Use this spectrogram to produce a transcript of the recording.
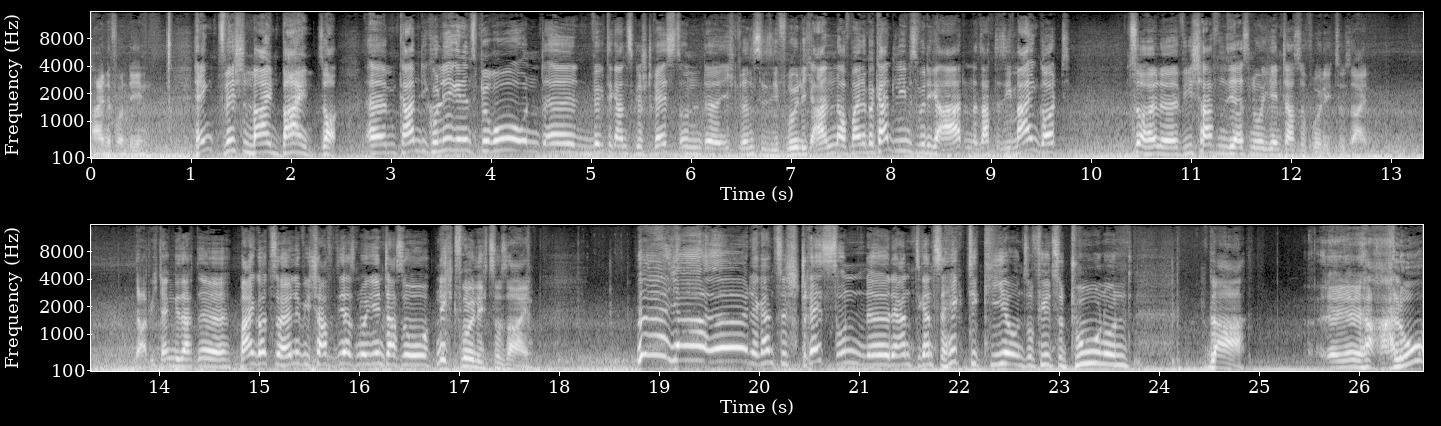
Eine von denen. Hängt zwischen meinen Beinen. So, ähm, kam die Kollegin ins Büro und äh, wirkte ganz gestresst und äh, ich grinste sie fröhlich an auf meine bekannt liebenswürdige Art und dann sagte sie, mein Gott, zur Hölle, wie schaffen Sie es nur jeden Tag so fröhlich zu sein? Da habe ich dann gesagt, äh, mein Gott zur Hölle, wie schaffen Sie es nur jeden Tag so nicht fröhlich zu sein? Äh, ja, äh, der ganze Stress und äh, die ganze Hektik hier und so viel zu tun und bla. Äh, hallo?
